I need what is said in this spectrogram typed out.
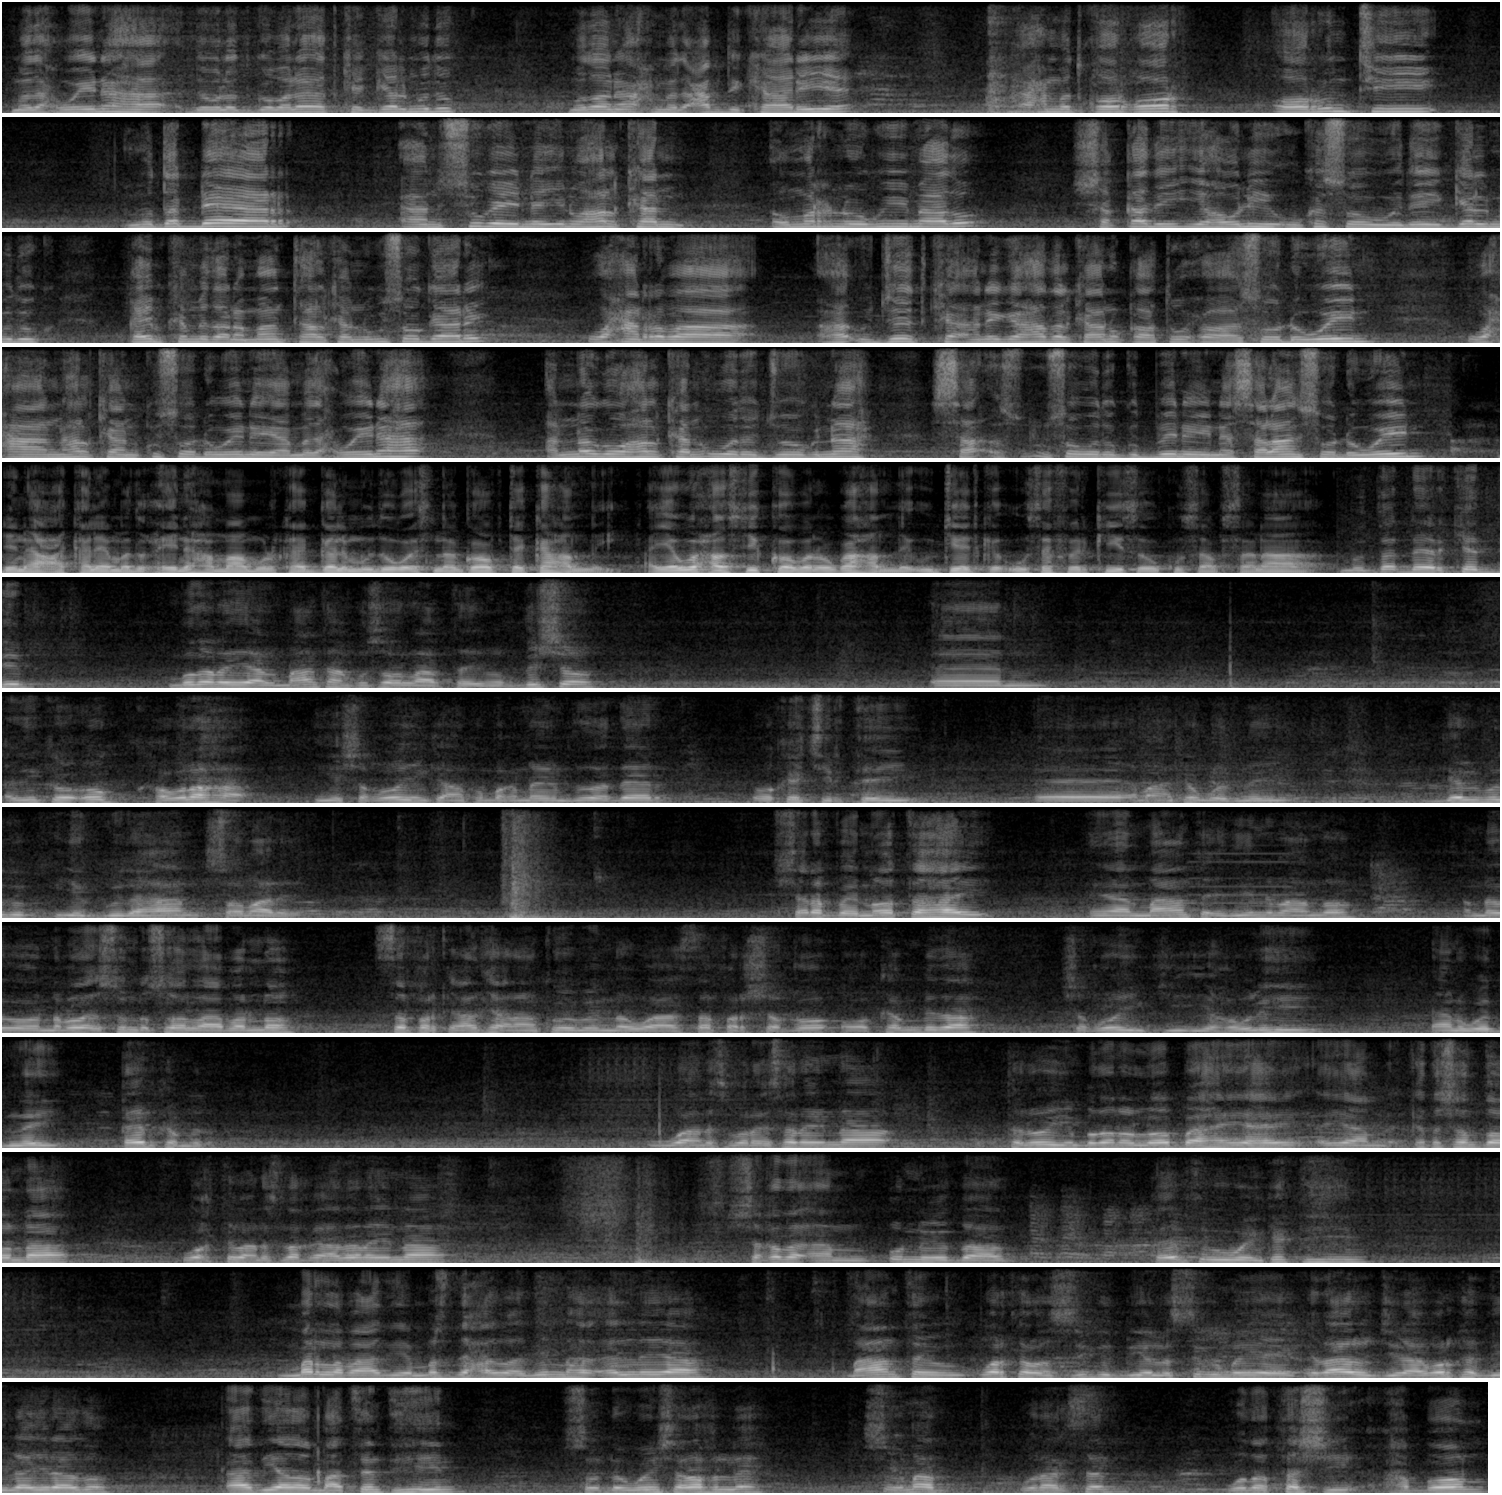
madaxweynaha dowlad goboleedka galmudug mudane axmed cabdi kaariye axmed qoorqoor oo runtii muddo dheer aan sugaynay inuu halkan mar noogu yimaado. Shaqadii iyo howlihii uu ka soo waday galmudug qayb ka midana maanta halkan nagu soo gaaray waxaan rabaa ujeedka aniga hadalkaan u qaato wuxuu ahaa soo dhoweyn. Waxaan halkan ku soo dhoweynayaa madaxweynaha. Annagoo halkan u wada joognaa u soo wada gudbinayna salaan soo dhoweyn. Dhinaca kale madaxweynaha maamulka galmudug oo isna goobta ka hadlay ayaa waxau si kooban uga hadlay ujeedka uu safarkiisa ku saabsanaa. Muddo dheer kadib mudanayaal maantaan ku soo laabtay muqdisho idinkoo og howlaha iyo shaqooyinka aan ku maqnayn muddada dheer oo ka jirtay ama aan ka wadnay galmudug iyo guud ahaan soomaaliya. Sharaf bay noo tahay inaan maanta idiin nimaadno annagoo nabada isu soo laabanno. Safarkan halkaan aan ku imidno waa safar shaqo oo ka mid ah shaqooyinkii iyo howlihii aan wadnay. Qayb ka mida waan iswaraysanaynaa talooyin badan oo loo baahan yahay ayaan ka tashan doonaa wakti baan isla qaadanaynaa. Shaqada aan u nimid baad qaybta ugu weyn ka tihiin. Mar labaad iyo mar saddexaad waa idiin mahad celinayaa. Maanta war kaloon sii gudbiyo la sugumaye gadaalu jiraa warku haddii laa yidhaahdo aad iyo aad aad mahadsan tihiin. Soo dhoweyn sharaf leh. Isu imaad wanaagsan. Wada tashi habboon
